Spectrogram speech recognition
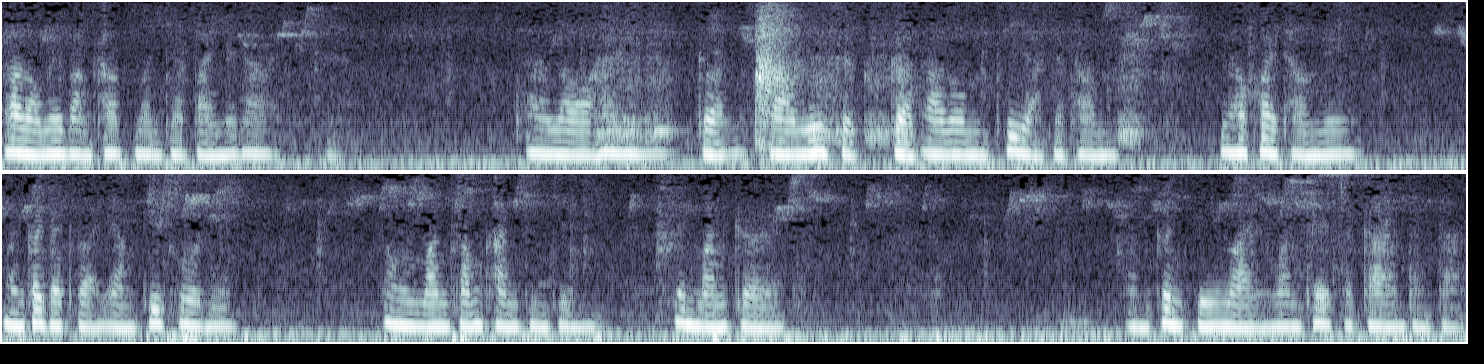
ถ้าเราไม่บังคับมันจะไปไม่ได้ รอให้เกิดความรู้สึกเกิดอารมณ์ที่อยากจะทำแล้วค่อยทำนี้ มันก็จะเกิดอย่างที่พูดนี้ ต้องมันสำคัญจริงๆเช่นมันเกิดวันขึ้นปีใหม่วันเทศกาลต่าง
